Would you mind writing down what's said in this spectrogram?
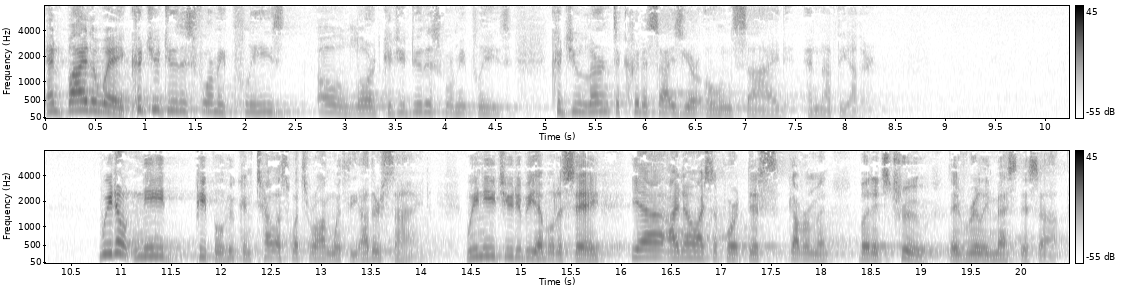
And by the way, could you do this for me, please? Oh, Lord, could you do this for me, please? Could you learn to criticize your own side and not the other? We don't need people who can tell us what's wrong with the other side. We need you to be able to say, yeah, I know I support this government, but it's true. They've really messed this up.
